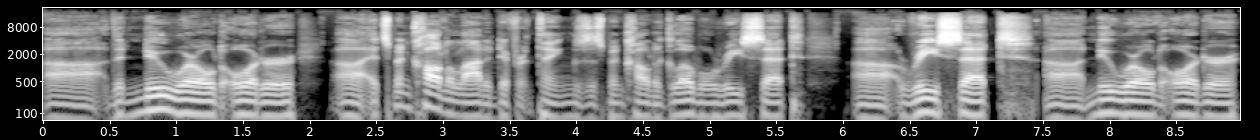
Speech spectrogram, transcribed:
uh, the New World Order. Uh, it's been called a lot of different things. It's been called a global reset, uh, reset, uh, New World Order.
